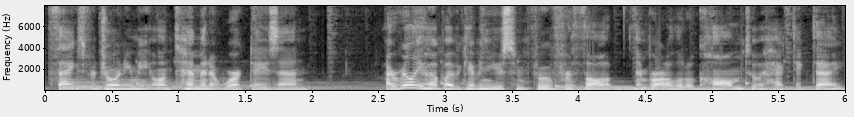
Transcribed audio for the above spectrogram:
thanks for joining me on 10 Minute Workday Zen. I really hope I've given you some food for thought and brought a little calm to a hectic day.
